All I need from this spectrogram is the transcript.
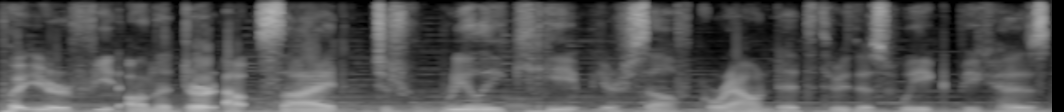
put your feet on the dirt outside. Just really keep yourself grounded through this week because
